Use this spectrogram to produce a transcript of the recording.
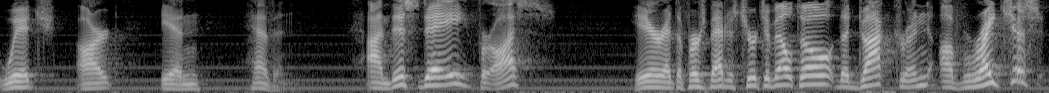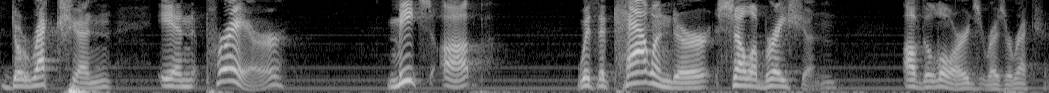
which art in heaven. On this day, for us, Here at the First Baptist Church of Alto, the doctrine of righteous direction in prayer meets up with the calendar celebration of the Lord's resurrection.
